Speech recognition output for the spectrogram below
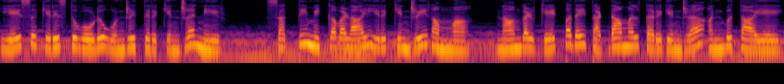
இயேசு கிறிஸ்துவோடு ஒன்றித்திருக்கின்ற நீர். சக்தி மிக்கவளாய் இருக்கின்றீர் அம்மா. நாங்கள் கேட்பதை தட்டாமல் தருகின்ற அன்பு தாயே.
